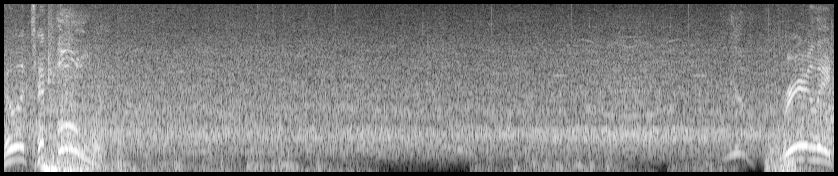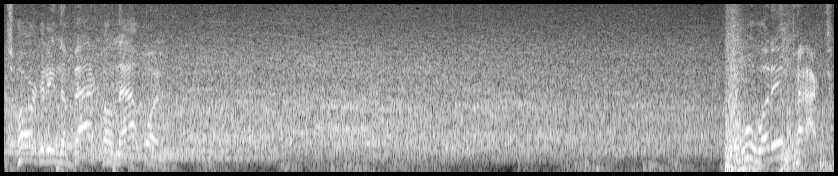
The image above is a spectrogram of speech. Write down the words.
Military. Ooh! Really targeting the back on that one. Ooh, what impact.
